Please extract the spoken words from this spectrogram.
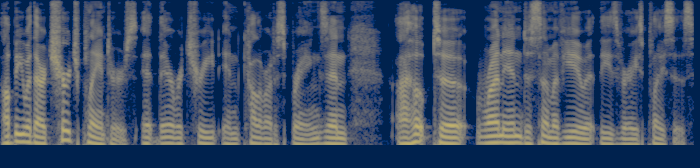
I'll be with our church planters at their retreat in Colorado Springs, and I hope to run into some of you at these various places.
